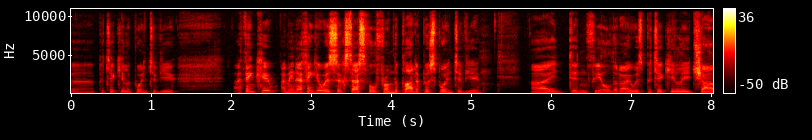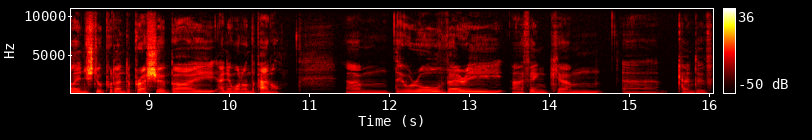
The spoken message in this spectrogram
a particular point of view. I think it. I mean, I think it was successful from the platypus point of view. I didn't feel that I was particularly challenged or put under pressure by anyone on the panel. Um, they were all very, I think, um, uh, kind of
